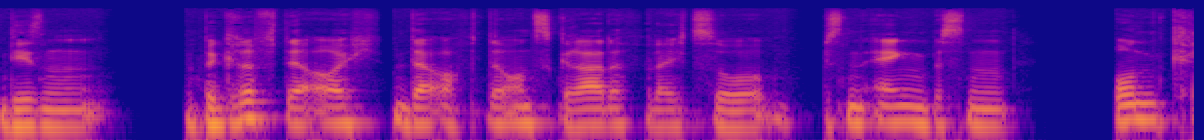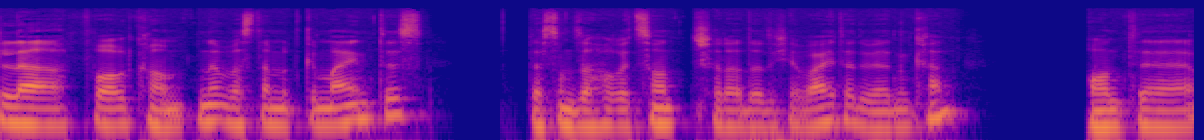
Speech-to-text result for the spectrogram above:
diesen Begriff, der euch, der, auf, der uns gerade vielleicht so ein bisschen eng, ein bisschen unklar vorkommt, ne, was damit gemeint ist, dass unser Horizont dadurch erweitert werden kann. Und äh,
